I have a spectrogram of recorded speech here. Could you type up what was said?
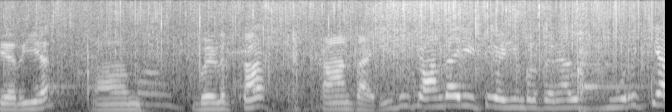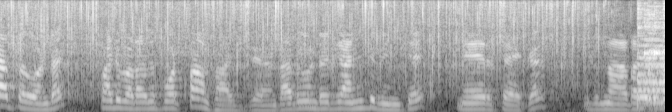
ചെറിയ വെളുത്ത കാന്താരി. ഇത് കാന്താരി ഇട്ട് കഴിയുമ്പോഴത്തേനും അത് മുറിക്കാത്തത് കൊണ്ട് പടിപട അത് പൊട്ടാൻ സാധ്യതയുണ്ട്. അതുകൊണ്ട് ഒരു രണ്ട് മിനിറ്റ് നേരത്തേക്ക് ഇത് നടക്കും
